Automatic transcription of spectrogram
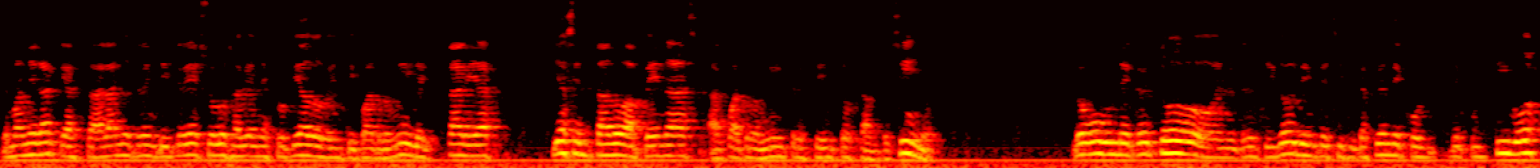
de manera que hasta el año 33 solo se habían expropiado 24.000 hectáreas y asentado apenas a 4.300 campesinos. Luego un decreto en el 32 de intensificación de, cultivos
